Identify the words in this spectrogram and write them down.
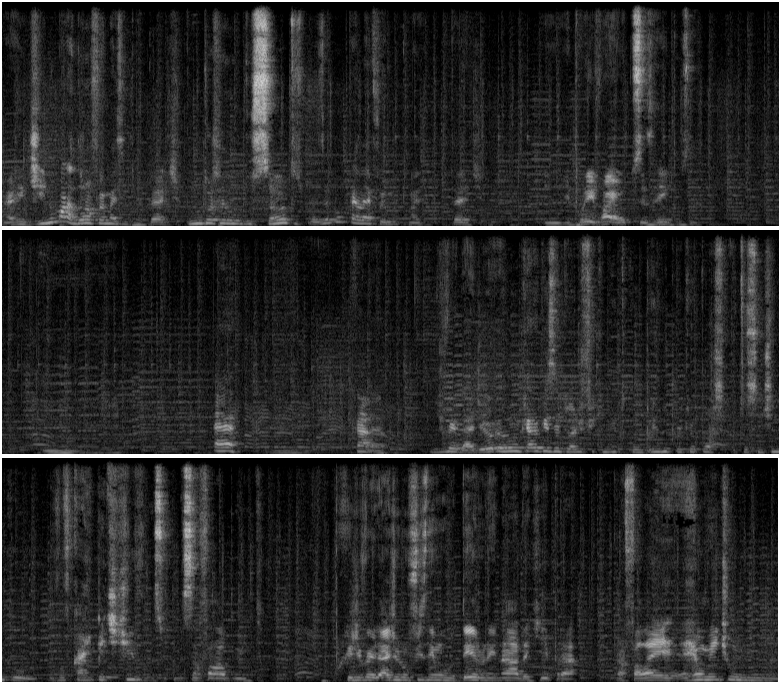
Na Argentina, o Maradona foi mais importante. Um torcedor do Santos, por exemplo, o Pelé foi muito mais importante. E, e por aí vai, outros exemplos. Né? E, é, cara, de verdade, eu, eu, não quero que esse episódio fique muito comprido porque eu tô, eu tô sentindo que eu, eu, vou ficar repetitivo se eu começar a falar muito. Porque de verdade eu não fiz nenhum roteiro nem nada aqui pra para falar é, é, realmente um,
